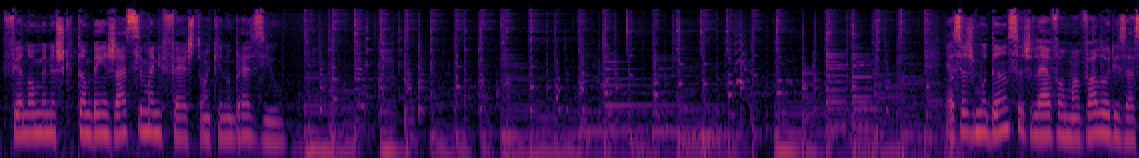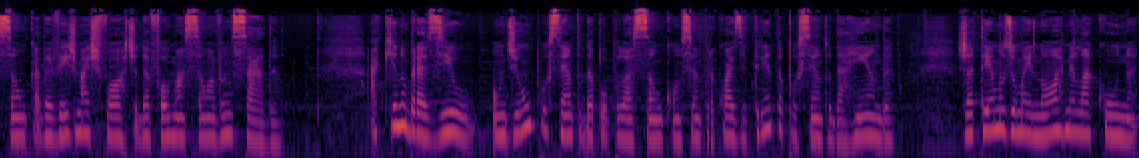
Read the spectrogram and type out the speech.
fenômenos que também já se manifestam aqui no Brasil. Essas mudanças levam a uma valorização cada vez mais forte da formação avançada. Aqui no Brasil, onde 1% da população concentra quase 30% da renda, já temos uma enorme lacuna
